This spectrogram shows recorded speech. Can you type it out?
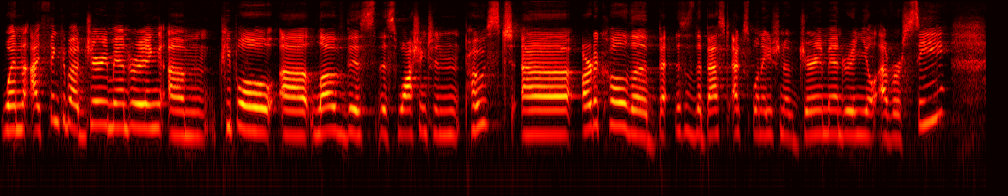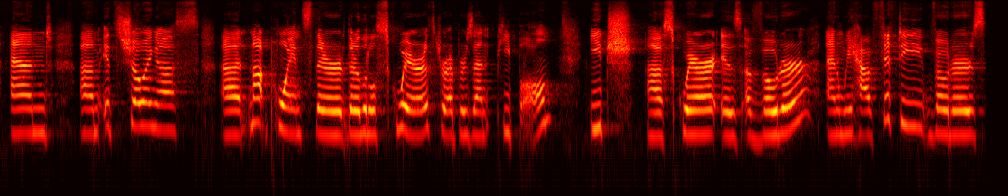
when I think about gerrymandering, um, people uh, love this, this Washington Post uh, article. The this is the best explanation of gerrymandering you'll ever see. And um, it's showing us uh, not points, they're, they're little squares to represent people. Each uh, square is a voter, and we have 50 voters,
